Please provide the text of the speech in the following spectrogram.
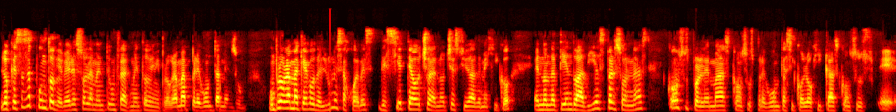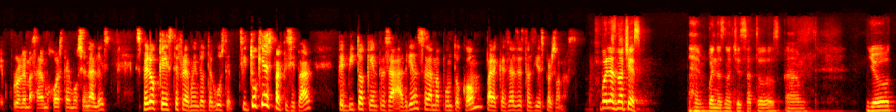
Lo que estás a punto de ver es solamente un fragmento de mi programa Pregúntame en Zoom, un programa que hago de lunes a jueves de 7 a 8 de la noche Ciudad de México, en donde atiendo a 10 personas con sus problemas, con sus preguntas psicológicas, con sus eh, problemas a lo mejor hasta emocionales. Espero que este fragmento te guste. Si tú quieres participar, te invito a que entres a adriansalama.com para que seas de estas 10 personas. Buenas noches. Buenas noches a todos. Um, yo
